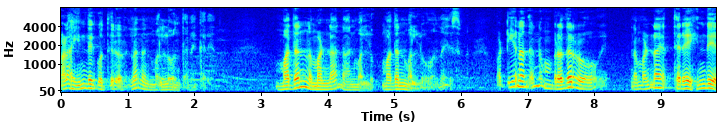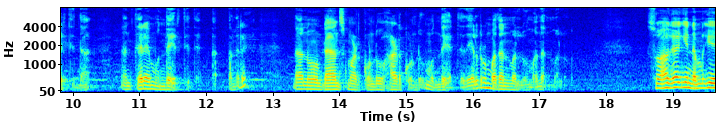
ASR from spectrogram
ಭಾಳ ಹಿಂದೆ ಗೊತ್ತಿರೋರೆಲ್ಲ ನಾನು ಮಲ್ಲು ಅಂತಲೇ ಕರೆಯೋದು. ಮದನ್ ನಮ್ಮಣ್ಣ ನಾನು ಮಲ್ಲು. ಮದನ್ ಮಲ್ಲು ಅನ್ನೋ ಹೆಸರು. ಬಟ್ ಏನಂದರೆ ನಮ್ಮ ಬ್ರದರು ನಮ್ಮಣ್ಣ ತೆರೆ ಹಿಂದೆ ಇರ್ತಿದ್ದ ನಾನು ತೆರೆ ಮುಂದೆ ಇರ್ತಿದ್ದೆ. ಅಂದರೆ ನಾನು ಡ್ಯಾನ್ಸ್ ಮಾಡಿಕೊಂಡು, ಹಾಡಿಕೊಂಡು ಮುಂದೆ ಇರ್ತಿದ್ದೆ. ಎಲ್ಲರೂ ಮದನ್ ಮಲ್ಲು ಮದನ್ ಮಲ್ಲು. ಸೊ ಹಾಗಾಗಿ ನಮಗೆ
